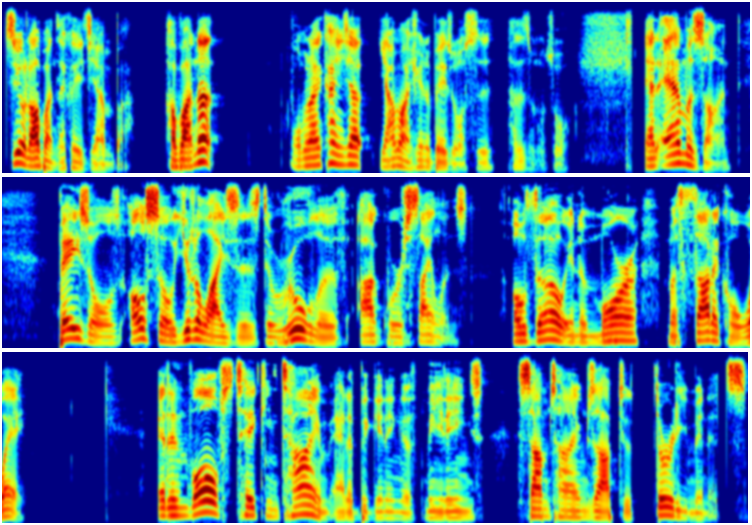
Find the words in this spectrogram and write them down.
只有老板才可以这样吧？好吧，那我们来看一下亚马逊的贝佐斯他是怎么做。At Amazon, Bezos also utilizes the rule of awkward silence, although in a more methodical way. It involves taking time at the beginning of meetings, sometimes up to 30 minutes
